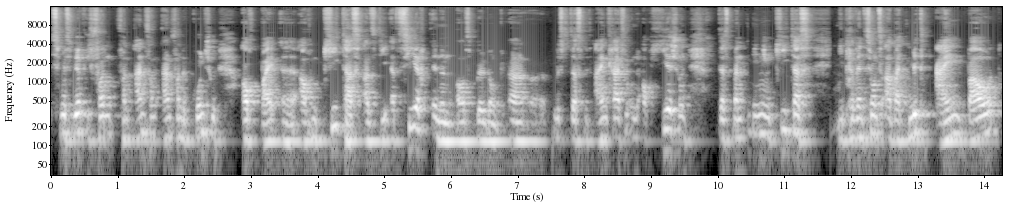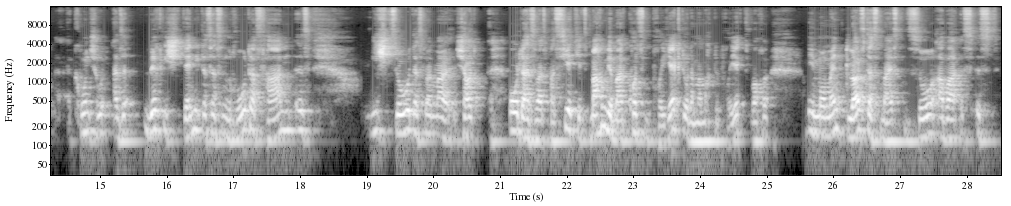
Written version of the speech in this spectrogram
Es muss wirklich von, von Anfang an, von der Grundschule, auch bei, äh, auch in Kitas, also die Erzieherinnenausbildung, äh, müsste das mit eingreifen und auch hier schon, dass man in den Kitas die Präventionsarbeit mit einbaut, Grundschule, also wirklich ständig, dass das ein roter Faden ist nicht so, dass man mal schaut, oh, da ist was passiert, jetzt machen wir mal kurz ein Projekt oder man macht eine Projektwoche. Im Moment läuft das meistens so, aber es ist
